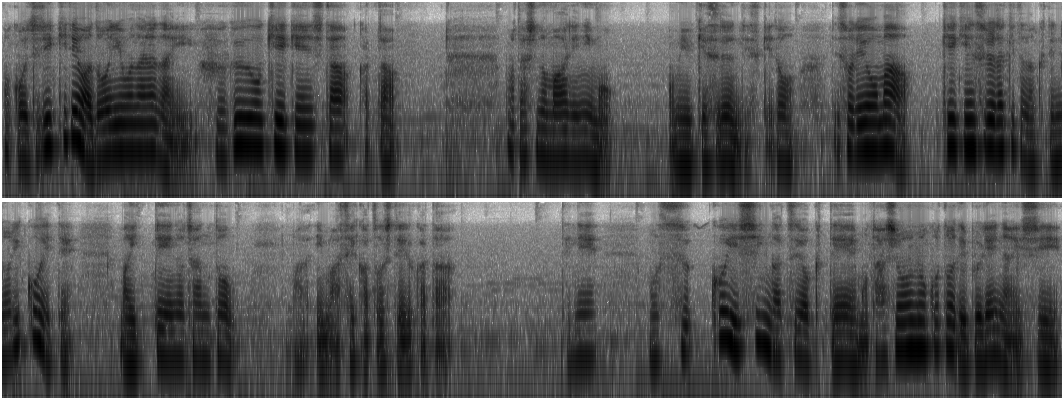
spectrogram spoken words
まあ、こう自力ではどうにもならない不遇を経験した方、私の周りにもお見受けするんですけど、でそれをまあ経験するだけじゃなくて乗り越えて、まあ、一定のちゃんと、まあ、今生活をしている方でね、もうすっごい芯が強くて、もう多少のことでブレないし、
